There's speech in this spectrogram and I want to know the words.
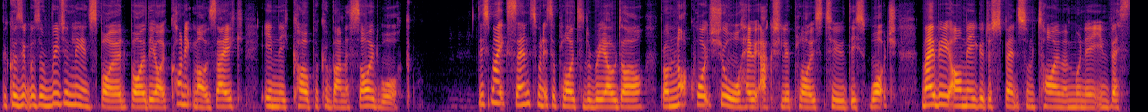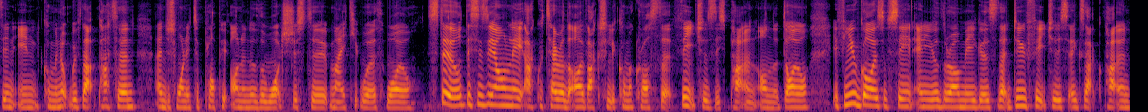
because it was originally inspired by the iconic mosaic in the Copacabana sidewalk. This makes sense when it's applied to the Rio dial, but I'm not quite sure how it actually applies to this watch. Maybe Omega just spent some time and money investing in coming up with that pattern and just wanted to plop it on another watch just to make it worthwhile. Still, this is the only Aquaterra that I've actually come across that features this pattern on the dial. If you guys have seen any other Omegas that do feature this exact pattern,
